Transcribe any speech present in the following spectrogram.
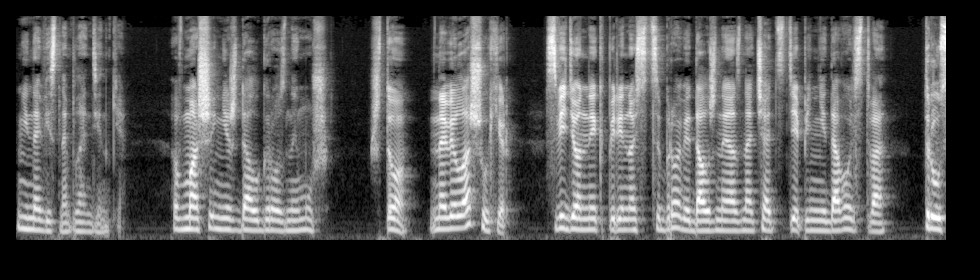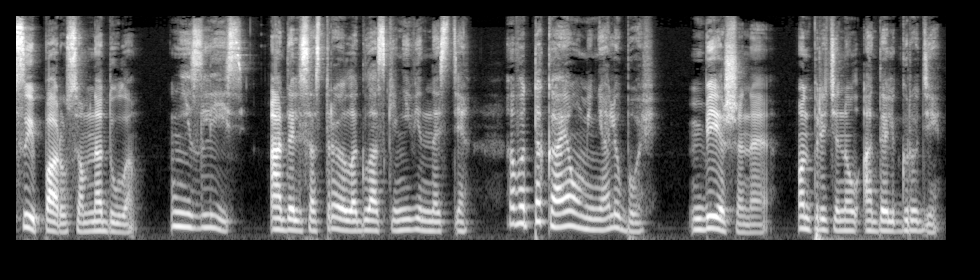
ненавистной блондинки. В машине ждал грозный муж. «Что, навела шухер?» Сведенные к переносице брови должны означать степень недовольства. Трусы парусом надуло. «Не злись», – Адель состроила глазки невинности. «Вот такая у меня любовь». «Бешеная», – он притянул Адель к груди.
